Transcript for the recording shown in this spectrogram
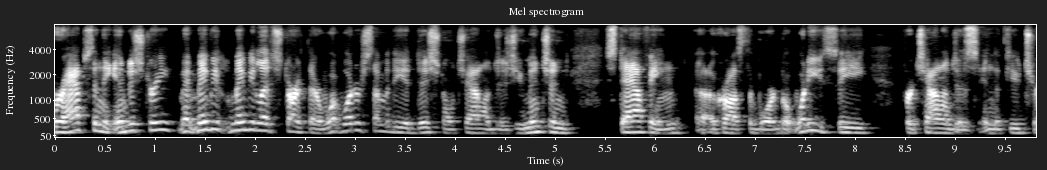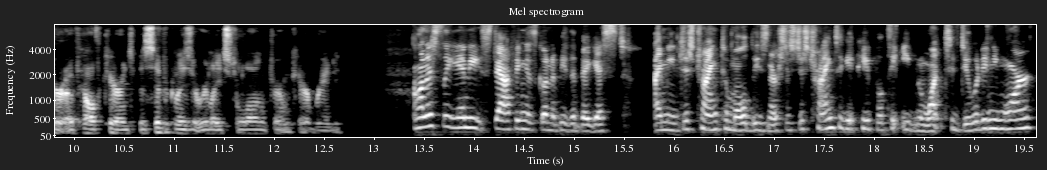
perhaps in the industry maybe maybe let's start there what what are some of the additional challenges you mentioned staffing uh, across the board but what do you see for challenges in the future of healthcare and specifically as it relates to long-term care brandy honestly andy staffing is going to be the biggest i mean just trying to mold these nurses just trying to get people to even want to do it anymore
